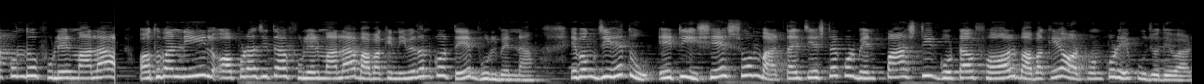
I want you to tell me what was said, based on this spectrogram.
আকন্দ ফুলের মালা অথবা নীল অপরাজিতা ফুলের মালা বাবাকে নিবেদন করতে ভুলবেন না। এবং যেহেতু এটি শেষ সোমবার, তাই চেষ্টা করবেন পাঁচটি গোটা ফল বাবাকে অর্পণ করে পুজো দেওয়ার।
